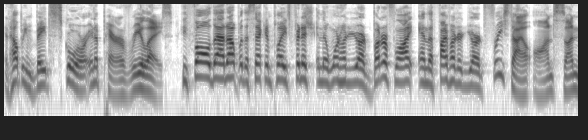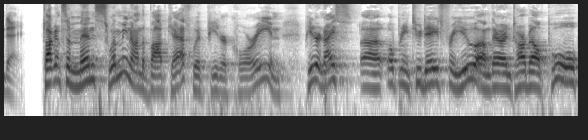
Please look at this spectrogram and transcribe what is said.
and helping Bates score in a pair of relays. He followed that up with a second place finish in the 100 yard butterfly and the 500 yard freestyle on Sunday. Talking some men's swimming on the Bobcast with Pieter Cory. And Pieter, nice uh, opening two days for you um, there in Tarbell Pool.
